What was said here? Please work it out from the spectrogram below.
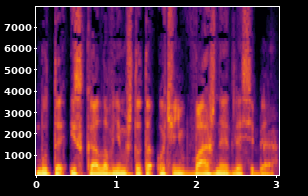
будто искала в нем что-то очень важное для себя.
